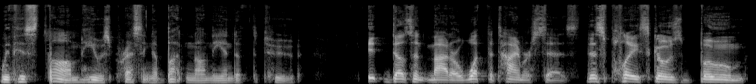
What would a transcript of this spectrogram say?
With his thumb, he was pressing a button on the end of the tube. It doesn't matter what the timer says. This place goes boom,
